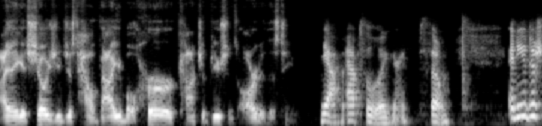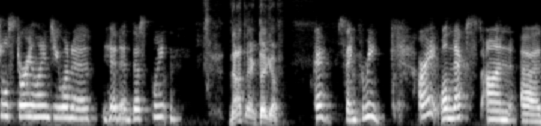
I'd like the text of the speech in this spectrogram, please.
I think it shows you just how valuable her contributions are to this team. Yeah absolutely agree. So any additional storylines you want to hit at this point? Not that I can think of Okay, same for me. All right, well, next on uh,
